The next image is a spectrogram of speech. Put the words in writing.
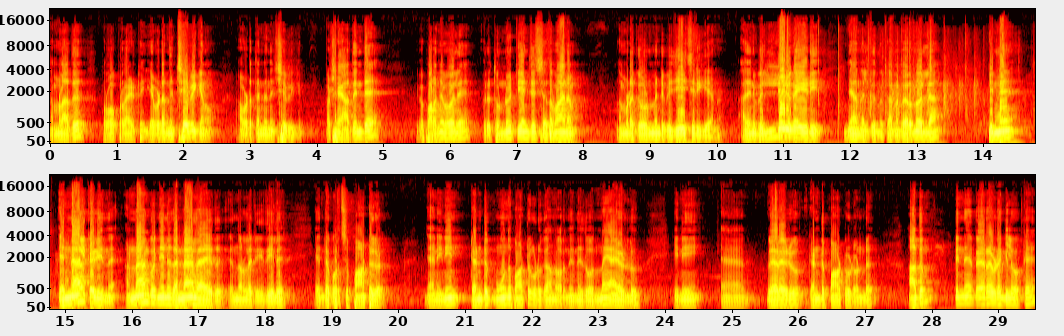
നമ്മളത് പ്രോപ്പറായിട്ട് എവിടെ നിക്ഷേപിക്കണോ അവിടെ തന്നെ നിക്ഷേപിക്കും. പക്ഷേ അതിന്റെ ഇപ്പോൾ പറഞ്ഞ പോലെ ഒരു തൊണ്ണൂറ്റിയഞ്ച് ശതമാനം നമ്മുടെ ഗവൺമെന്റ് വിജയിച്ചിരിക്കുകയാണ്. അതിന് വലിയൊരു കൈയടി ഞാൻ നൽകുന്നു. കാരണം വേറൊന്നുമല്ല. പിന്നെ എന്നാൽ കഴിയുന്ന അണ്ണാൻ കുഞ്ഞിന് തന്നാലായത് എന്നുള്ള രീതിയിൽ എന്റെ കുറച്ച് പാട്ടുകൾ. ഞാൻ ഇനിയും രണ്ട് മൂന്ന് പാട്ട് കൊടുക്കാമെന്ന് പറഞ്ഞു. ഇന്ന് ഇത് ഒന്നേ ആയുള്ളൂ. ഇനി വേറെ ഒരു രണ്ട് പാട്ടുകൂടുണ്ട് അതും പിന്നെ വേറെ എവിടെയെങ്കിലുമൊക്കെ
